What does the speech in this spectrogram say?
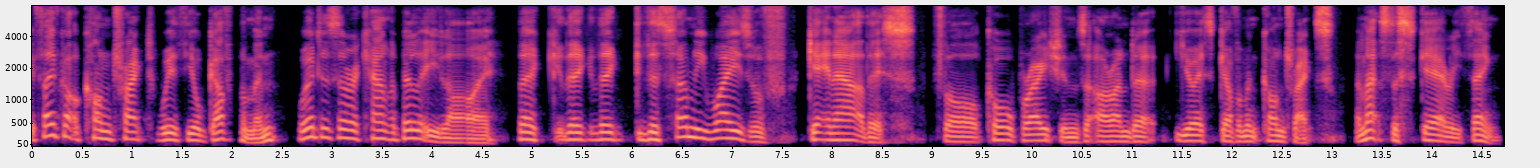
if they've got a contract with your government, where does their accountability lie? They, they, they, there's so many ways of getting out of this for corporations that are under US government contracts. And that's the scary thing.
